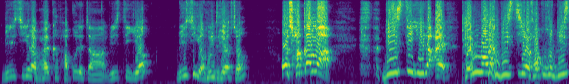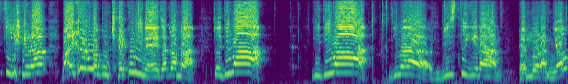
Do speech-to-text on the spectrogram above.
미스틱이라 발카 바꾸랬잖아. 미스틱이요? 미스틱이 없는데요 저? 어 잠깐만! 미스틱이랑 아니 뱀노랑 미스틱이랑 바꾸고 미스틱이랑 마이크랑 바꾸면 개꿀이네. 잠깐만. 저 니마! 니 니마! 니마! 미스틱이랑 뱀노랑요?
